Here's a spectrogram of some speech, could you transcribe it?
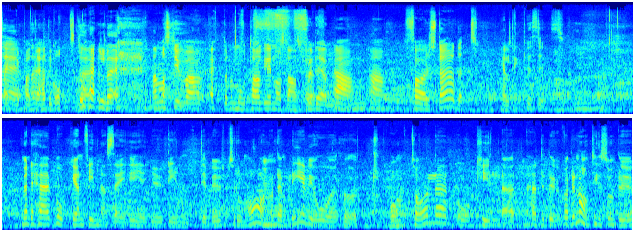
Nej, säker på att nej. det hade gått då Nej, heller. Man måste ju vara öppen och mottaglig någonstans för, För den. ja, ja, för stödet helt enkelt. Precis. Men det här boken Finna sig är ju din debutroman Mm. och den blev ju oerhört omtalad och hyllad. Hade du, var det någonting som du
